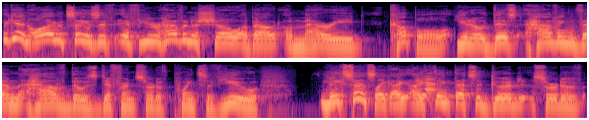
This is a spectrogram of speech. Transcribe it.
again, all I would say is if, if you're having a show about a married couple, you know, this having them have those different sort of points of view makes sense. Like, I, I think that's a good sort of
